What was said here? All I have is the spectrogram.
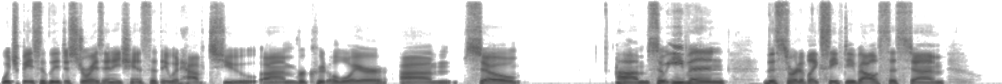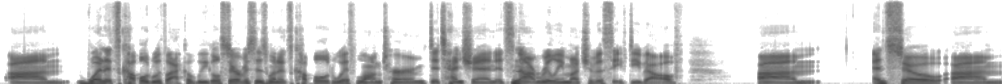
which basically destroys any chance that they would have to um, recruit a lawyer. Um, so, um, so even this sort of like safety valve system um, when it's coupled with lack of legal services, when it's coupled with long term detention, it's not really much of a safety valve. Um, and so, um,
